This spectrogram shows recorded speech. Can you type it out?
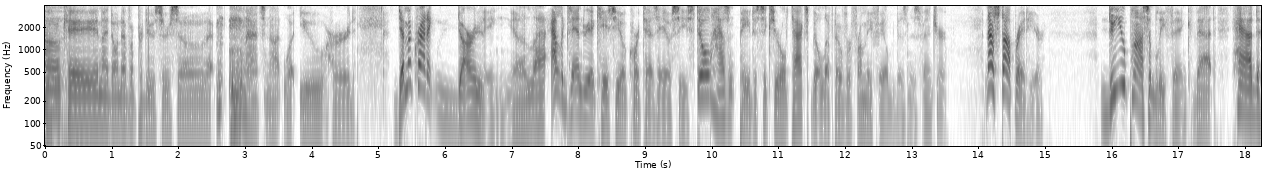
Okay, and I don't have a producer, so that that's not what you heard. Democratic darling uh, Alexandria Ocasio Cortez AOC still hasn't paid a six year old tax bill left over from a failed business venture. Now, stop right here. Do you possibly think that had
